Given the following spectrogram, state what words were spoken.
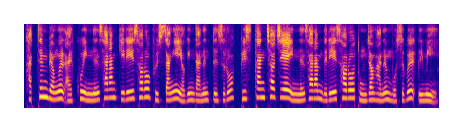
같은 병을 앓고 있는 사람끼리 서로 불쌍히 여긴다는 뜻으로 비슷한 처지에 있는 사람들이 서로 동정하는 모습을 의미.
